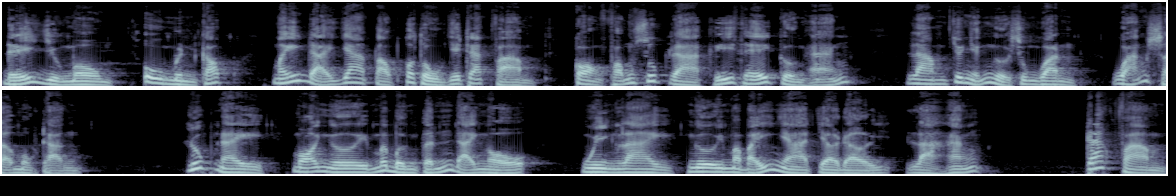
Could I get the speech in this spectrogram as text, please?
Để dường môn, U Minh Cốc, mấy đại gia tộc có thù với Trác Phạm còn phóng xuất ra khí thế cường hãn, làm cho những người xung quanh hoảng sợ một trận. Lúc này mọi người mới bừng tỉnh đại ngộ, nguyên lai người mà bảy nhà chờ đợi là hắn. Trác Phàm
